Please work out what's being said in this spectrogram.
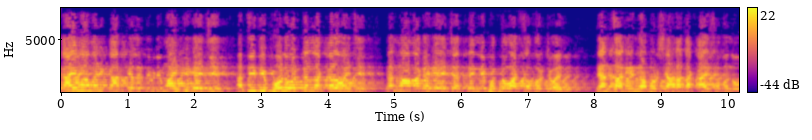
काय मामाने काम केलं तेवढी माहिती घ्यायची आणि ती ती फोनवर त्यांना कळवायची. त्यांना मामा घरी यायच्यात त्यांनी फक्त व्हॉट्सअपवर ठेवायची. त्यांचा आणि इंदापूर शहराचा काय संबंध हो?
